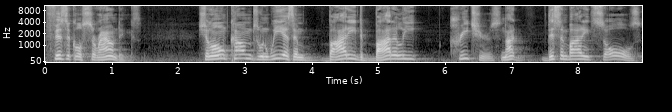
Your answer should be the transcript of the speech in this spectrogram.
physical surroundings. Shalom comes when we, as embodied bodily creatures, not disembodied souls,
